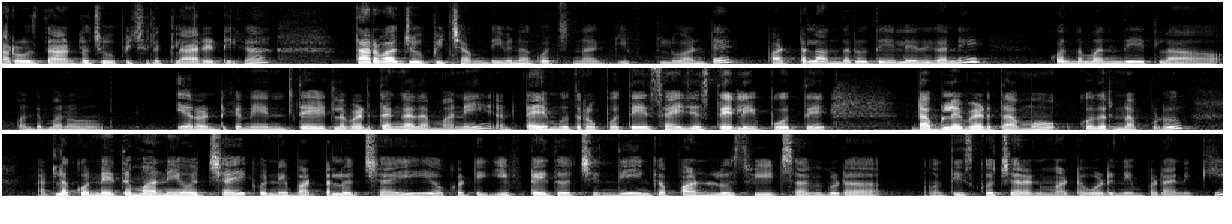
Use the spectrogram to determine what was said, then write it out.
ఆ రోజు దాంట్లో చూపించలేదు క్లారిటీగా. తర్వాత చూపించాం దీవెనకు వచ్చిన గిఫ్ట్లు. అంటే బట్టలు అందరూ తీయలేదు కానీ కొంతమంది ఇట్లా అంటే మనం ఎరంటికని వెళ్తే ఇట్లా పెడతాం కదా మనీ అంటే టైం కుదరకపోతే సైజెస్ తెలియకపోతే డబ్బులే పెడతాము కుదరినప్పుడు. అట్లా కొన్ని అయితే మనీ వచ్చాయి కొన్ని బట్టలు వచ్చాయి. ఒకటి గిఫ్ట్ అయితే వచ్చింది. ఇంకా పండ్లు స్వీట్స్ అవి కూడా తీసుకొచ్చారనమాట ఒడి నింపడానికి.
